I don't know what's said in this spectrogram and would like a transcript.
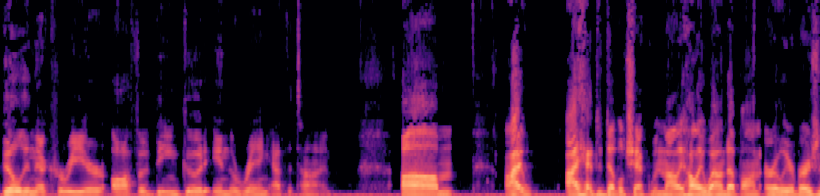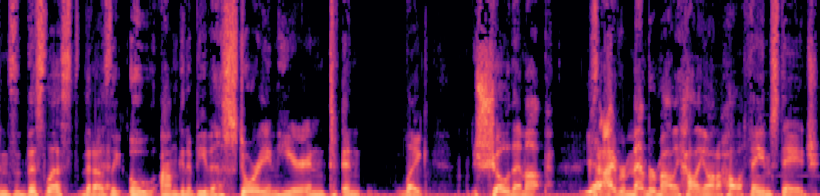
building their career off of being good in the ring at the time. Um, I I had to double check when Molly Holly wound up on earlier versions of this list that I was Yeah. like, ooh, I'm gonna be the historian here and and like show them up. Yeah. I remember Molly Holly on a Hall of Fame stage.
